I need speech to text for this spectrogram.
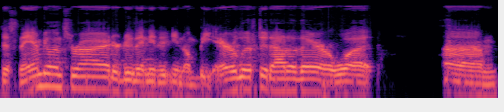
just an ambulance ride or do they need to you know be airlifted out of there or what. Um,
